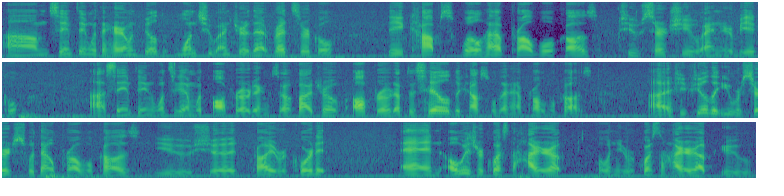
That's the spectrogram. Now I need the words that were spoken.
Um, same thing with the heroin field. Once you enter that red circle, the cops will have probable cause to search you and your vehicle. Uh, same thing once again with off-roading. So if I drove off-road up this hill, the cops will then have probable cause. Uh, if you feel that you were searched without probable cause, you should probably record it and always request a higher up. But when you request a higher up, you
